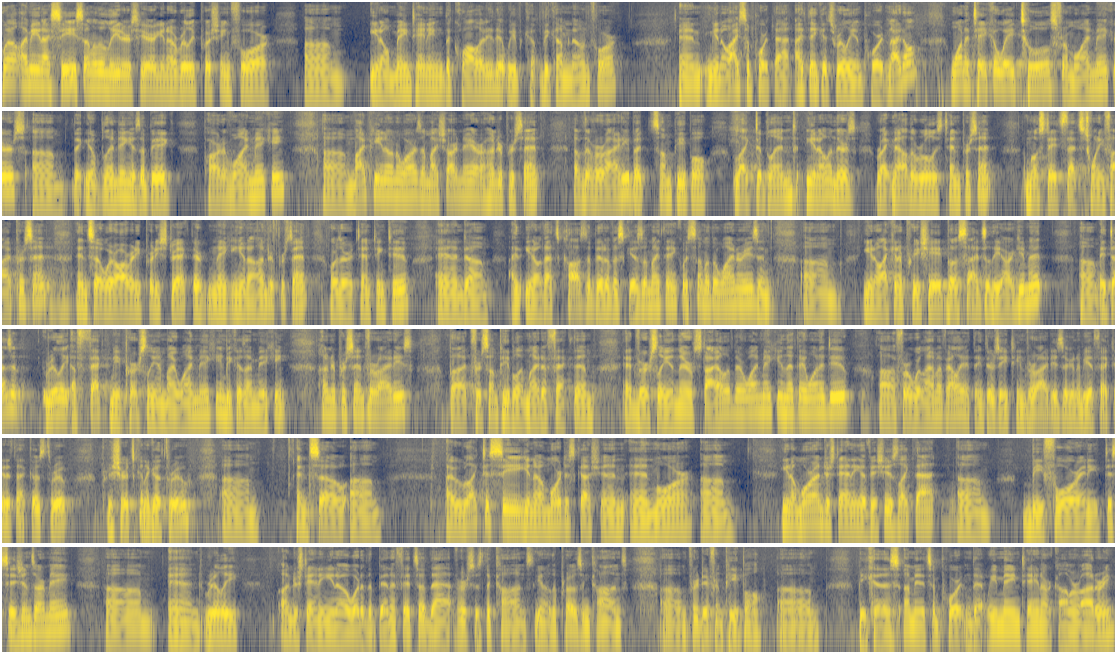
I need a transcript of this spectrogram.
Well, I mean, I see some of the leaders here, you know, really pushing for, um, you know, maintaining the quality that we've become known for, and you know, I support that. I think it's really important. I don't want to take away tools from winemakers. Um, that you know, blending is a big part of winemaking. Um, my Pinot Noirs and my Chardonnay are 100 percent of the variety, but some people like to blend, you know, and there's right now the rule is 10%. Most states that's 25%. percent mm hmm And so we're already pretty strict. They're making it 100% or they're attempting to. And, um, I, you know, that's caused a bit of a schism, I think, with some of the wineries. And, um, you know, I can appreciate both sides of the argument. Um, it doesn't really affect me personally in my winemaking because I'm making 100% varieties but for some people it might affect them adversely in their style of their winemaking that they want to do. Uh, for Willamette Valley, I think there's 18 varieties that are going to be affected if that goes through. Pretty sure it's going to go through. Um, and so um, I would like to see, you know, more discussion and more, um, you know, more understanding of issues like that um, before any decisions are made, um, and really understanding, you know, what are the benefits of that versus the cons, you know, the pros and cons um, for different people. Um, because I mean, it's important that we maintain our camaraderie,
